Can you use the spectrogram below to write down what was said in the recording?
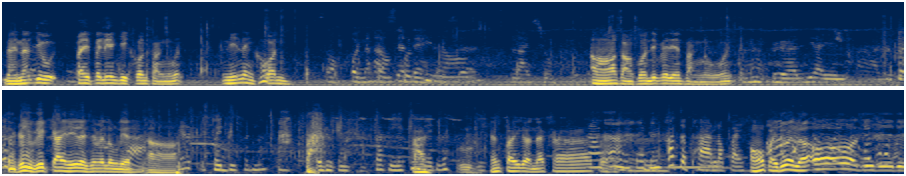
ไหนนัดอยู่ไปไปเรียนกี่คนฝั่งนู้นนี่หนึ่งคน สองคนนะคะ เสื้อแดงกับเสื้อ ลายชมพูอ๋อสองคนที่ไปเรียนฝั่งนู้นเรือใหญ่แต่ก็อยู่ใกล้ๆนี้เลยใช่ไหมโรงเรียนอ๋อไปดูกันไหมไปดูกันค่ะสักเล็กไปด้วยงั้นไปก่อนนะคะเดี๋ยวเขาจะพาเราไปอ๋อไปด้วยเหรอโอ้ดีดีดี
